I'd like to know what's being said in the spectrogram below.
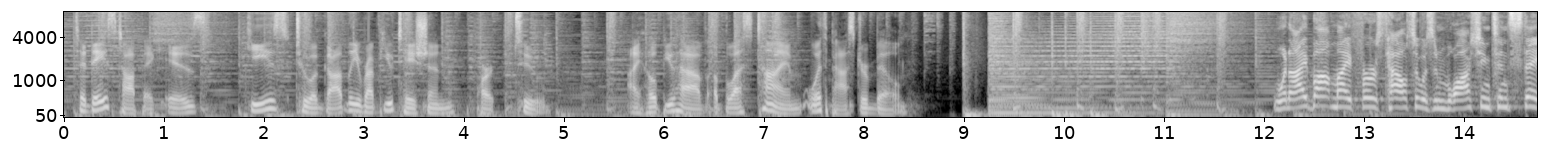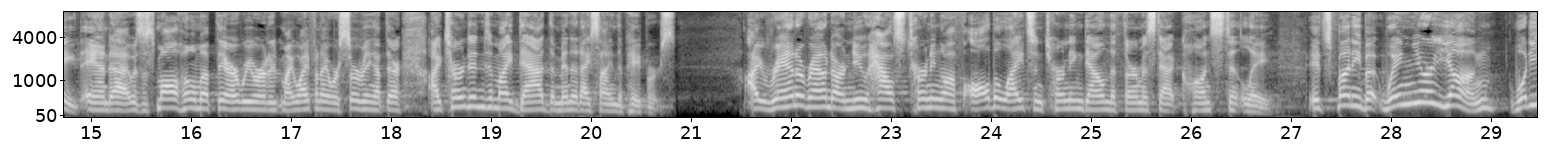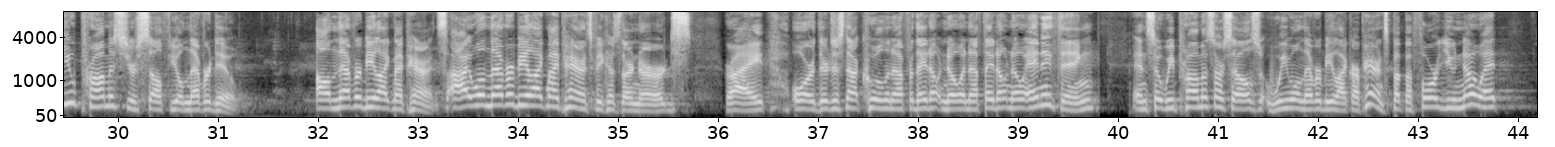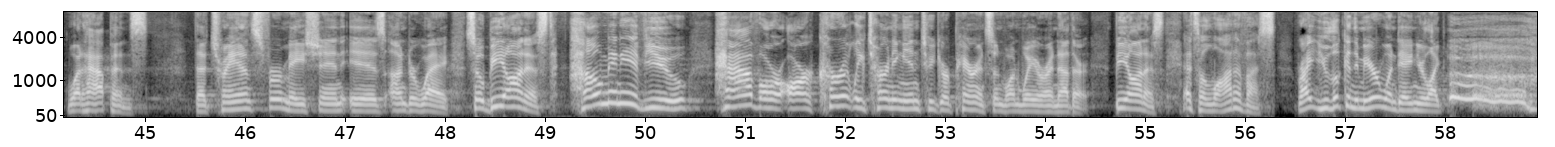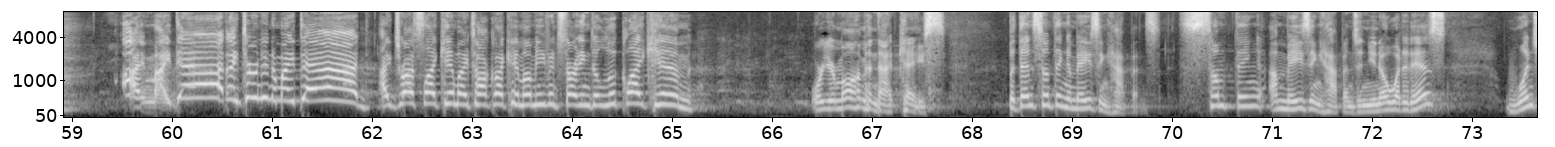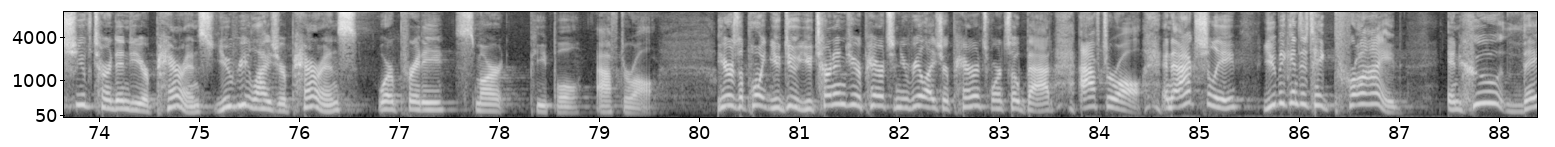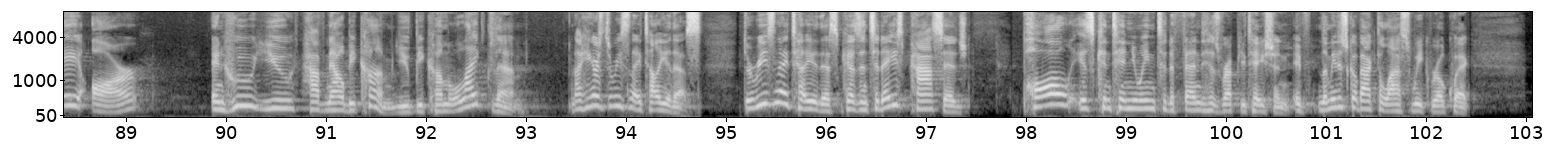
Today's topic is Keys to a Godly Reputation, Part 2. I hope you have a blessed time with Pastor Bill. When I bought my first house, it was in Washington State, and uh, it was a small home up there. We were, my wife and I were serving up there. I turned into my dad the minute I signed the papers. I ran around our new house, turning off all the lights and turning down the thermostat constantly. It's funny, but when you're young, what do you promise yourself you'll never do? I'll never be like my parents. I will never be like my parents because they're nerds, right? Or they're just not cool enough, or they don't know enough, they don't know anything. And so we promise ourselves we will never be like our parents. But before you know it, what happens? The transformation is underway. So be honest. How many of you have or are currently turning into your parents in one way or another? Be honest. It's a lot of us, right? You look in the mirror one day and you're like, oh, I'm my dad. I turned into my dad. I dress like him. I talk like him. I'm even starting to look like him. Or your mom in that case. But then something amazing happens. Something amazing happens. And you know what it is? Once you've turned into your parents, you realize your parents were pretty smart people after all. Here's a point you do you turn into your parents and you realize your parents weren't so bad after all. And actually, you begin to take pride in who they are and who you have now become. You've become like them. Now, here's the reason I tell you this. The reason I tell you this because in today's passage, Paul is continuing to defend his reputation. If, let me just go back to last week real quick.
